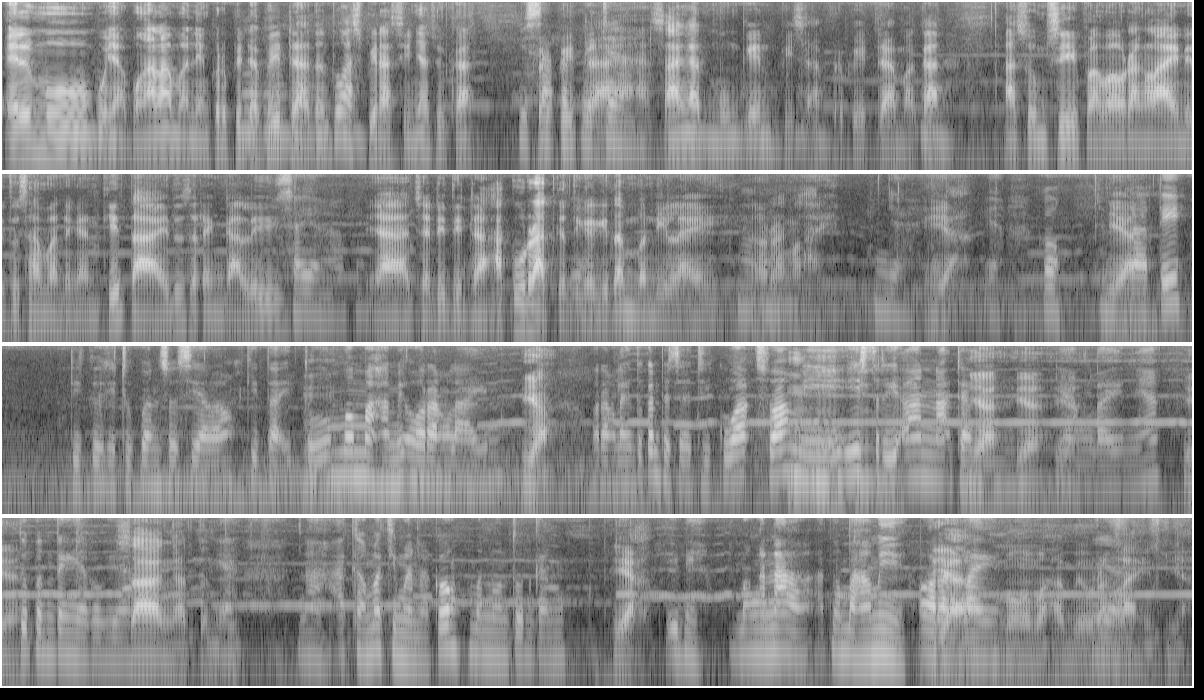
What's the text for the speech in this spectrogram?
ilmu, punya pengalaman yang berbeda-beda. Tentu aspirasinya juga Bisa berbeda. berbeda. Sangat mungkin bisa berbeda. Maka asumsi bahwa orang lain itu sama dengan kita itu sering kali Saya apa? ya jadi tidak akurat ketika kita menilai orang lain. Ya. Iya. Ya. Kok Iya. berarti di kehidupan sosial kita itu memahami orang lain. Iya. Orang lain itu kan bisa kua- suami, istri, anak dan Ya, ya, ya. yang lainnya. Ya. Itu penting ya, Kok ya. Sangat Ya. penting. Nah, agama gimana, Kok menuntunkan Ya. ini mengenal atau memahami orang ya, lain? memahami orang Iya. lain. Ya.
